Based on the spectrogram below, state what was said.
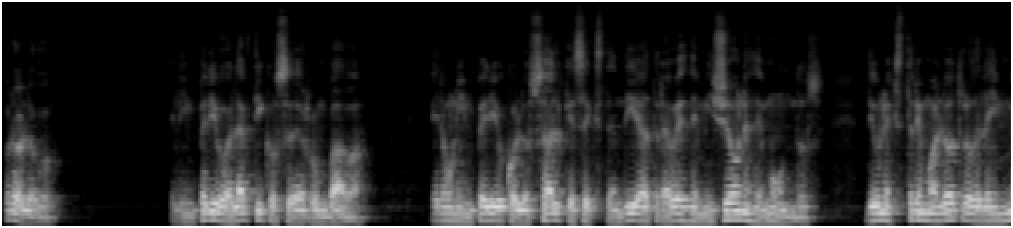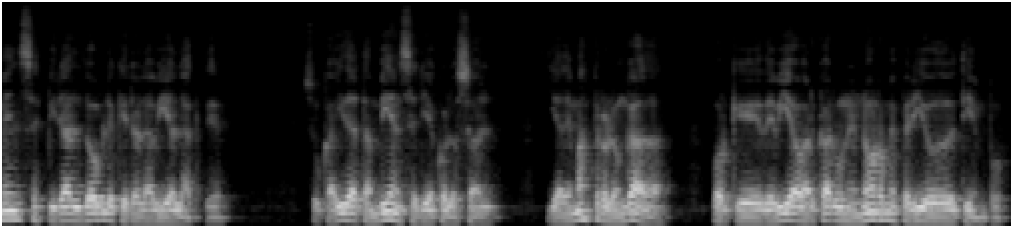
Prólogo. El imperio galáctico se derrumbaba. Era un imperio colosal que se extendía a través de millones de mundos, de un extremo al otro de la inmensa espiral doble que era la Vía Láctea. Su caída también sería colosal, y además prolongada, porque debía abarcar un enorme periodo de tiempo.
